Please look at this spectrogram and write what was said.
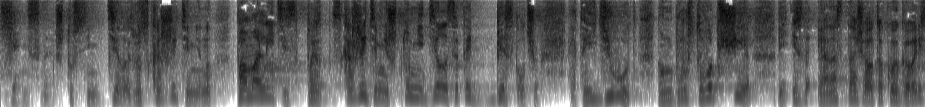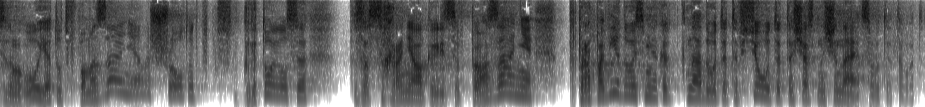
я не знаю, что с ним делать. Ну скажите мне, ну помолитесь, скажите мне, что мне делать с этой бестолочью. Это идиот, но он просто вообще... И, и, и она начала такое говорить, я думаю, о, я тут в помазание вошел, тут готовился, сохранял, как говорится, в помазание, проповедовать мне как надо, вот это все, вот это сейчас начинается, вот это вот.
